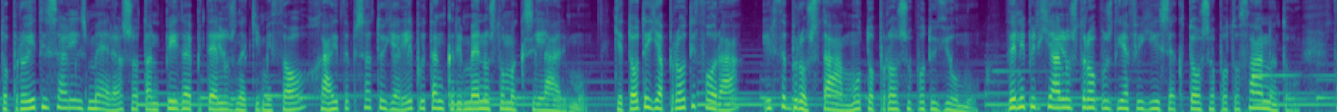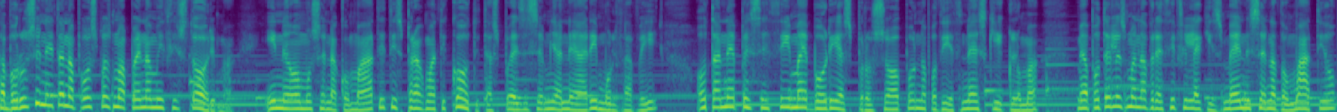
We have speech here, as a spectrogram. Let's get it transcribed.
Το πρωί της άλλης μέρας, όταν πήγα επιτέλους να κοιμηθώ, χάιδεψα το γυαλί που ήταν κρυμμένο στο μαξιλάρι μου. Και τότε για πρώτη φορά ήρθε μπροστά μου το πρόσωπο του γιού μου. Δεν υπήρχε άλλος τρόπος διαφυγής εκτός από το θάνατο. Θα μπορούσε να ήταν απόσπασμα από ένα μυθιστόρημα. Είναι όμως ένα κομμάτι της πραγματικότητας που έζησε μια νεαρή Μολδαβή όταν έπεσε θύμα εμπορίας προσώπων από διεθνές κύκλωμα με αποτέλεσμα να βρεθεί φυλακισμένη σε ένα δωμάτιο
